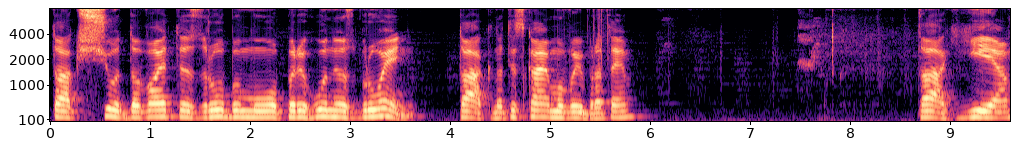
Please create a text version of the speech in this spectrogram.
Так, що, давайте зробимо перегони озброєнь. Так, натискаємо вибрати. Так, є.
